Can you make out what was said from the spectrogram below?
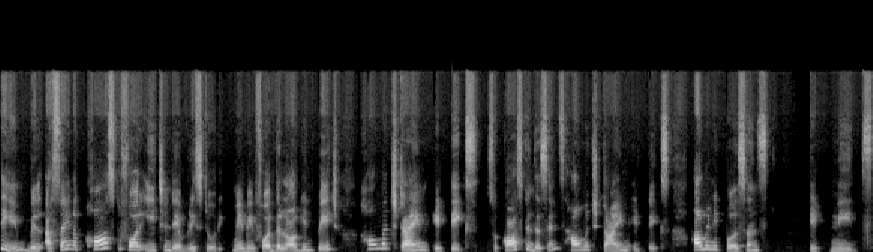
team will assign a cost for each and every story. Maybe for the login page, how much time it takes. So cost in the sense how much time it takes, how many persons it needs.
